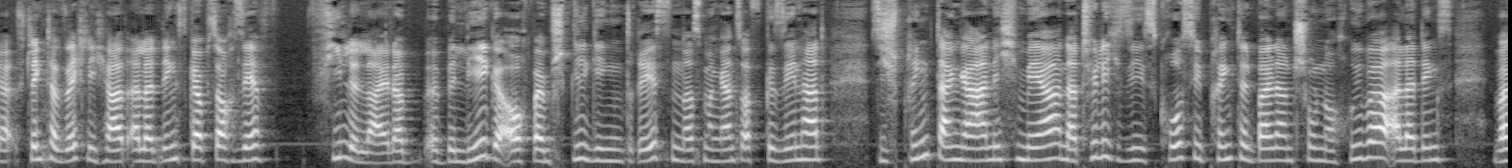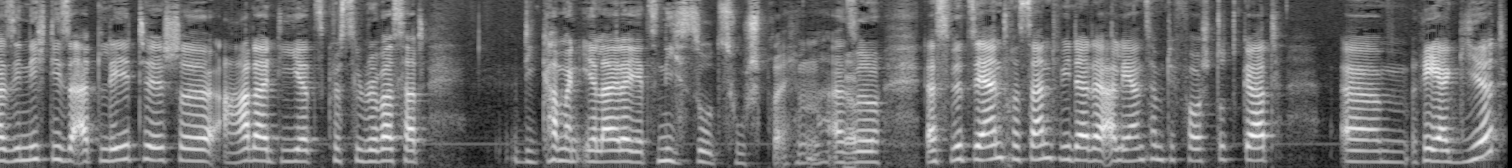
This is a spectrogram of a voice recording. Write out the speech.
Ja, es klingt tatsächlich hart. Allerdings gab es auch sehr viele leider äh, Belege auch beim Spiel gegen Dresden, dass man ganz oft gesehen hat, sie springt dann gar nicht mehr. Natürlich, sie ist groß, sie bringt den Ball dann schon noch rüber. Allerdings war sie nicht diese athletische Ader, die jetzt Crystal Rivers hat. Die kann man ihr leider jetzt nicht so zusprechen. Also ja. das wird sehr interessant, wie da der Allianz MTV Stuttgart ähm, reagiert.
